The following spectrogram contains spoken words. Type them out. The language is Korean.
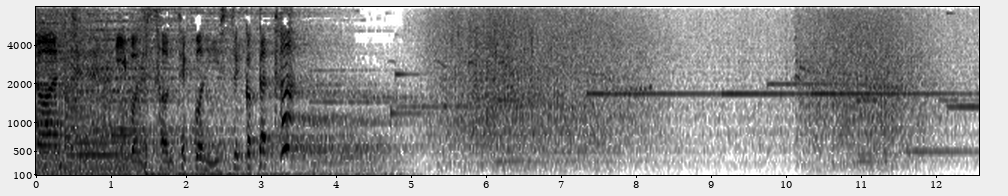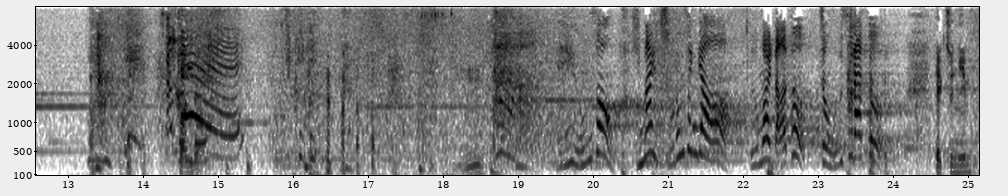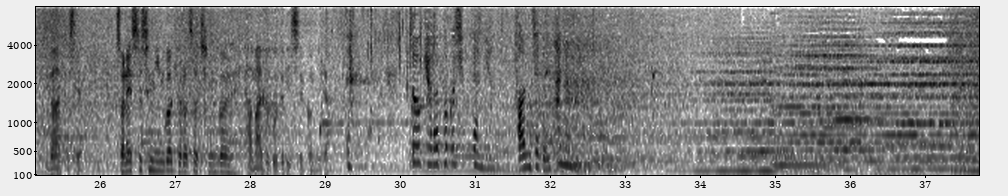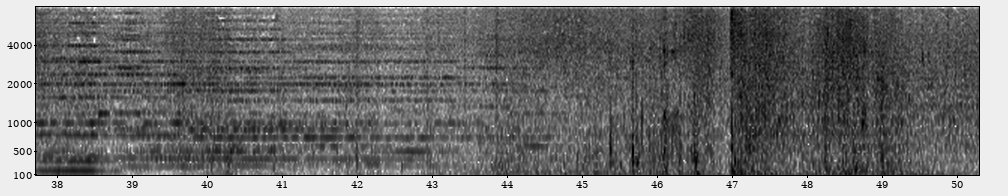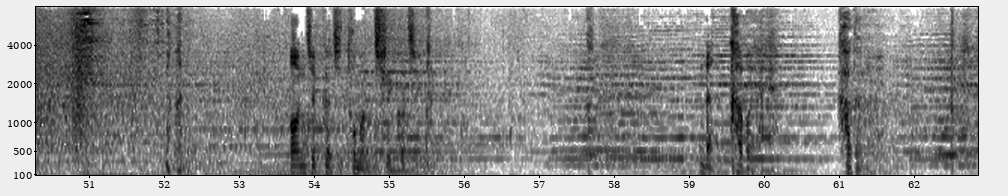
너한테 이번에 선택권이 있을 것 같아? 에이, 음성, 이마에 주름 생겨. 음알 나도 좀 웃으라고. 백주님, 놔두세요. 전에 스승님과 결어서 치는 걸 담아두고들 있을 겁니다. 또 겨뤄보고 싶다면 언제든 환영이야. 언제까지 도망칠 거지? 난 가봐야 해. 가다니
